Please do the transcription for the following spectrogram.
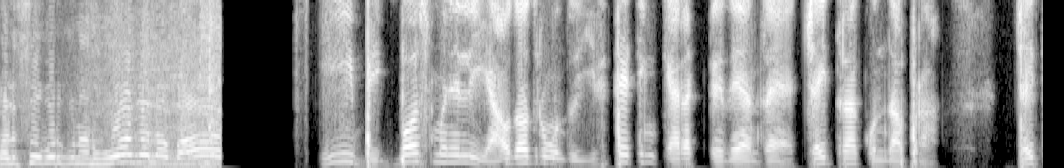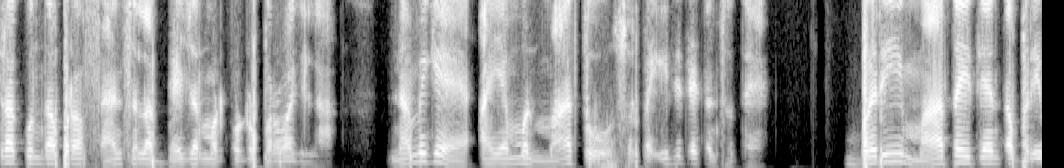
ಕಳಿಸೋವರೆಗೂ ನಾನು ಹೋಗಲ್ಲ ಬಾ ಈ ಬಿಗ್ ಬಾಸ್ ಮನೆಯಲ್ಲಿ ಯಾವ್ದಾದ್ರು ಒಂದು ಇರಿಟೇಟಿಂಗ್ ಕ್ಯಾರೆಕ್ಟರ್ ಇದೆ ಅಂದ್ರೆ ಚೈತ್ರ ಕುಂದಾಪುರ. ಚೈತ್ರ ಕುಂದಾಪುರ ಫ್ಯಾನ್ಸ್ ಎಲ್ಲ ಬೇಜಾರ್ ಮಾಡ್ಕೊಂಡ್ರು ಪರವಾಗಿಲ್ಲ. ನಮಗೆ ಆ ಎಮ್ಮನ್ ಮಾತು ಸ್ವಲ್ಪ ಇರಿಟೇಟ್ ಅನ್ಸುತ್ತೆ. ಬರೀ ಮಾತೈತೆ ಅಂತ ಬರೀ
